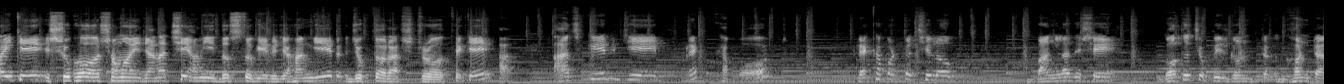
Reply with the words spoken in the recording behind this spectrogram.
সবাইকে শুভ সময় জানাচ্ছি আমি দস্তগীর জাহাঙ্গীর, যুক্তরাষ্ট্র থেকে। আজকের যে প্রেক্ষাপট, প্রেক্ষাপটটা ছিল বাংলাদেশে গত চব্বিশ ঘণ্টা ঘণ্টা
